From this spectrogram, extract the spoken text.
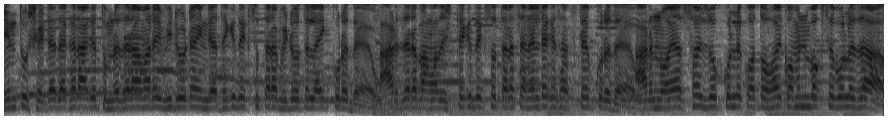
কিন্তু সেটা দেখার আগে তোমরা যারা আমার এই ভিডিওটা ইন্ডিয়া থেকে দেখছ, তারা ভিডিওতে লাইক করে দাও। আর যারা বাংলাদেশ থেকে দেখছ, তারা চ্যানেলটাকে সাবস্ক্রাইব করে দাও। আর নয় আর ছয় যোগ করলে কত হয় কমেন্ট বক্সে বলে যাও।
